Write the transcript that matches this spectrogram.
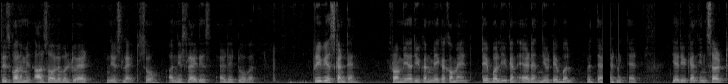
this column is also available to add new slide. So a new slide is added to our previous content. From here you can make a comment table. You can add a new table with that like that here you can insert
